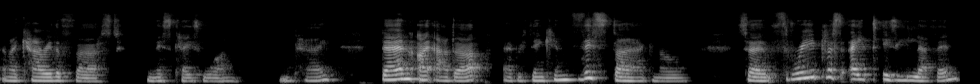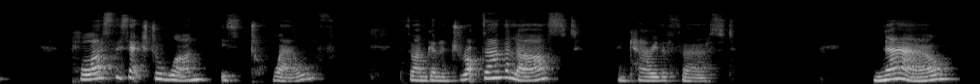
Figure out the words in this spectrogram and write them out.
and I carry the first in this case one, okay? Then I add up everything in this diagonal. So three plus eight is 11, plus this extra one is 12. So I'm going to drop down the last and carry the first. Now,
